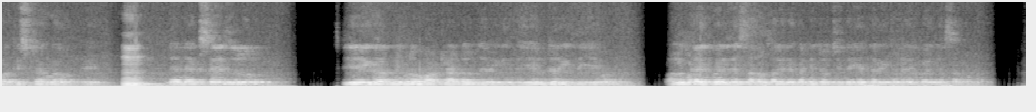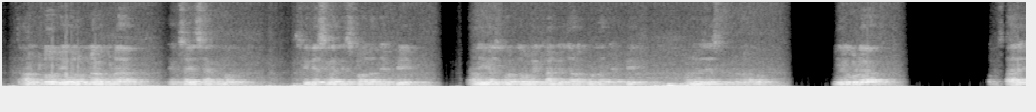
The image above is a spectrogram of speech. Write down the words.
పటిష్టంగా ఉంది. నేను ఎక్సైజ్ సిఐ గారిని కూడా మాట్లాడడం జరిగింది. ఏం జరిగింది ఏమని? వాళ్ళు కూడా ఎంక్వైరీ చేస్తారు ఒకసారి. ఇది ఎక్కడి నుంచి వచ్చింది ఏం జరిగిందో ఎంక్వైరీ చేస్తారు. దాంట్లో ఎవరున్నా కూడా ఎక్సైజ్ శాఖను సీరియస్గా తీసుకోవాలని చెప్పి మన నియోజకవర్గంలో ఇట్లాంటివి జరగకూడదని చెప్పి మనవి చేసుకుంటున్నాను మీరు కూడా ఒకసారి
